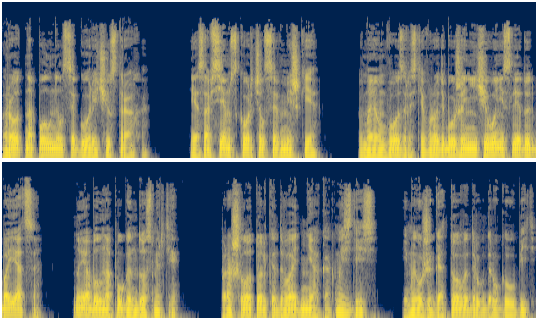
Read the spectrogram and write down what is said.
Рот наполнился горечью страха. Я совсем скорчился в мешке. В моем возрасте вроде бы уже ничего не следует бояться, но я был напуган до смерти. Прошло только два дня, как мы здесь, и мы уже готовы друг друга убить.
